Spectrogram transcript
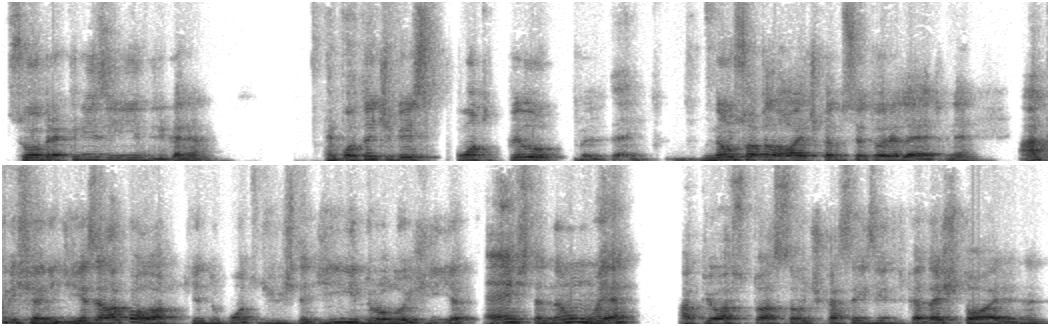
sobre a crise hídrica, né? É importante ver esse ponto pelo não só pela ótica do setor elétrico, né? A Cristiane Dias ela coloca que do ponto de vista de hidrologia, esta não é a pior situação de escassez hídrica da história. Né?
